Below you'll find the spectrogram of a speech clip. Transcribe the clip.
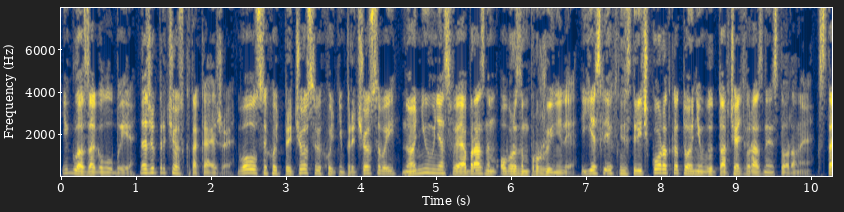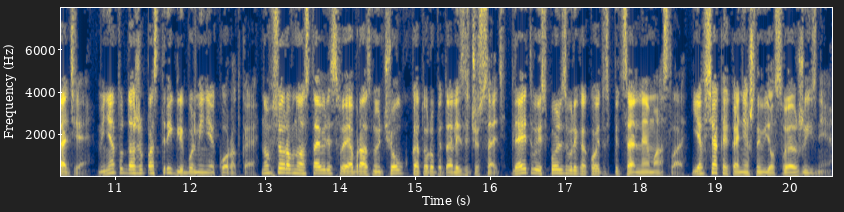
и глаза голубые. Даже прическа такая же. Волосы хоть причесывай, хоть не причесывай, но они у меня своеобразным образом пружинили. И если их не стричь коротко, то они будут торчать в разные стороны. Кстати, меня тут даже постригли более-менее коротко, но все равно оставили своеобразную челку, которую пытались зачесать. Для этого использовали какое-то специальное масло. Я всякое, конечно, видел в своей жизни.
